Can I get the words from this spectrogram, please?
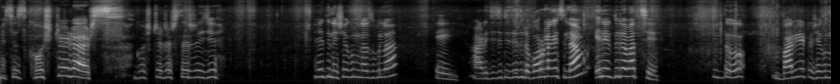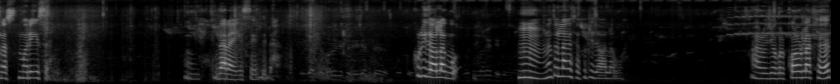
মেসেজ ঘোষ ট্রেডার্স ঘোষ ট্রেডার্সের এই যে এই দিনে সেগুন গাছগুলা এই আর এই যে যেটি যে দুটো বড় লাগাইছিলাম এনের দুটো বাচ্চে কিন্তু বাড়ির একটা সেগুন গাছ মরে গেছে। দাঁড়ায় গেছে দুটা খুঁটি দেওয়া লাগবো? হুম, নতুন লাগাইছে, খুঁটি দেওয়া লাগবো। আর ওই করলা ক্ষেত।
